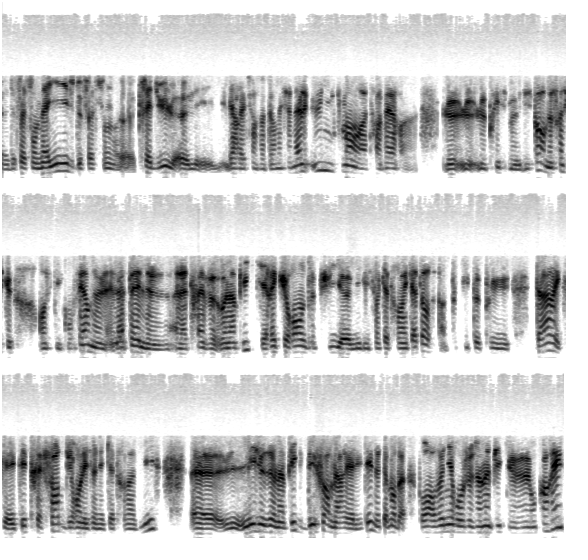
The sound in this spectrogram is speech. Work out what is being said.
euh, de façon naïve, de façon crédule les, les, relations internationales uniquement à travers le, le, prisme du sport, ne serait-ce que en ce qui concerne l'appel à la trêve olympique qui est récurrent depuis 1894, euh, un petit peu plus tard et qui a été très forte durant les années 90. Euh, les Jeux olympiques déforment la réalité, notamment bah, pour en revenir aux Jeux olympiques euh, en Corée.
